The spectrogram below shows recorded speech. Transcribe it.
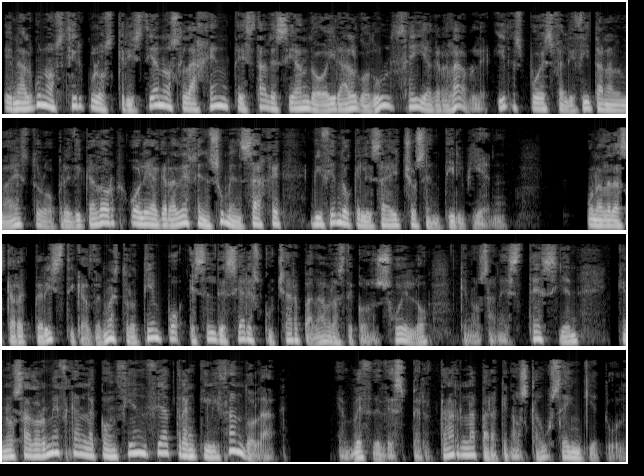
En algunos círculos cristianos la gente está deseando oír algo dulce y agradable, y después felicitan al maestro o predicador o le agradecen su mensaje diciendo que les ha hecho sentir bien. Una de las características de nuestro tiempo es el desear escuchar palabras de consuelo que nos anestesien, que nos adormezcan la conciencia tranquilizándola, en vez de despertarla para que nos cause inquietud.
